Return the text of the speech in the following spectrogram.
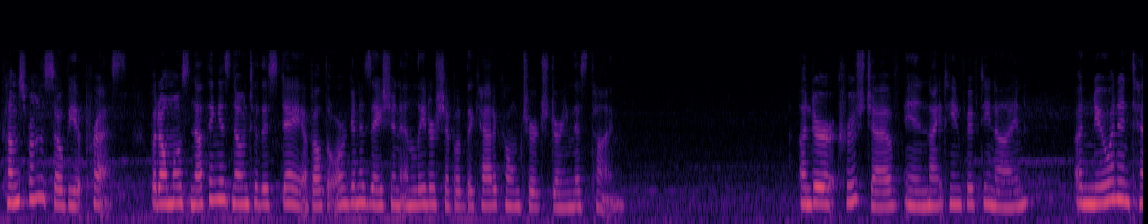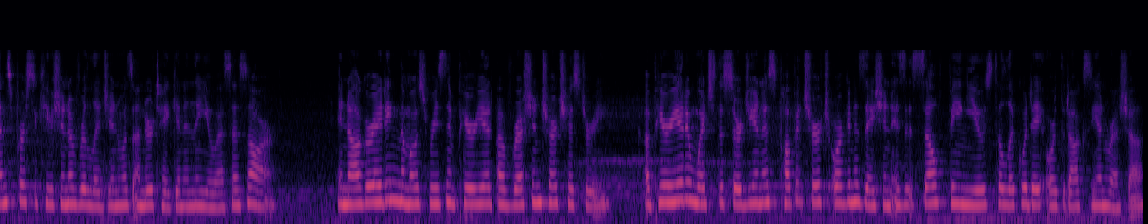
comes from the Soviet press, but almost nothing is known to this day about the organization and leadership of the Catacomb Church during this time. Under Khrushchev in 1959, a new and intense persecution of religion was undertaken in the U.S.S.R., inaugurating the most recent period of Russian church history, a period in which the Sergianist puppet church organization is itself being used to liquidate orthodoxy in Russia,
